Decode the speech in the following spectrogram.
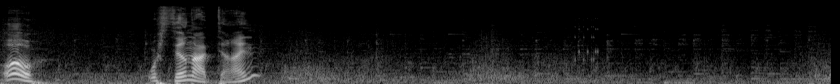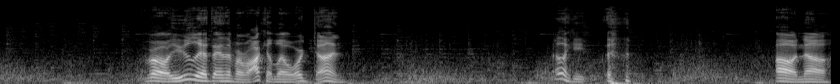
Whoa! We're still not done? Bro, usually at the end of a rocket level, we're done. I like he... oh, no.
